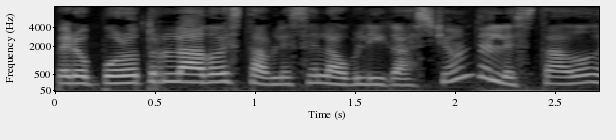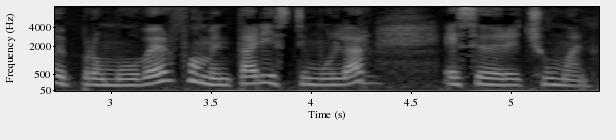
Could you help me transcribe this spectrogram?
Pero por otro lado, establece la obligación del Estado de promover, fomentar y estimular ese derecho humano.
